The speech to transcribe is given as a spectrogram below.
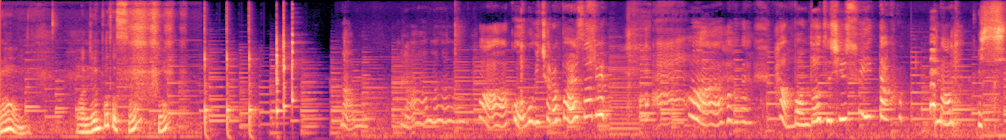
경. 완전 뻗었어? 경? 아 고기처럼 발사를 아, 한 번 더 드실 수 있다고 이씨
